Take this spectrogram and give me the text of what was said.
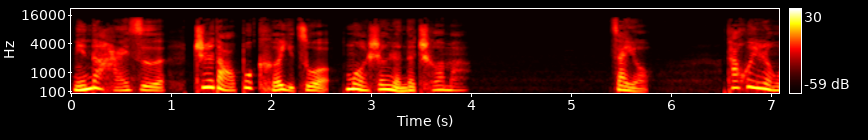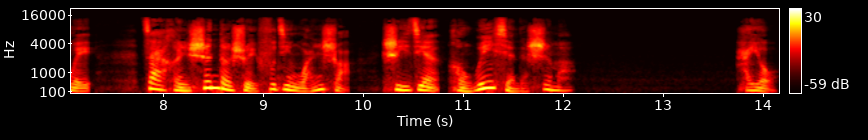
您的孩子知道不可以坐陌生人的车吗？再有，他会认为，在很深的水附近玩耍是一件很危险的事吗？还有，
